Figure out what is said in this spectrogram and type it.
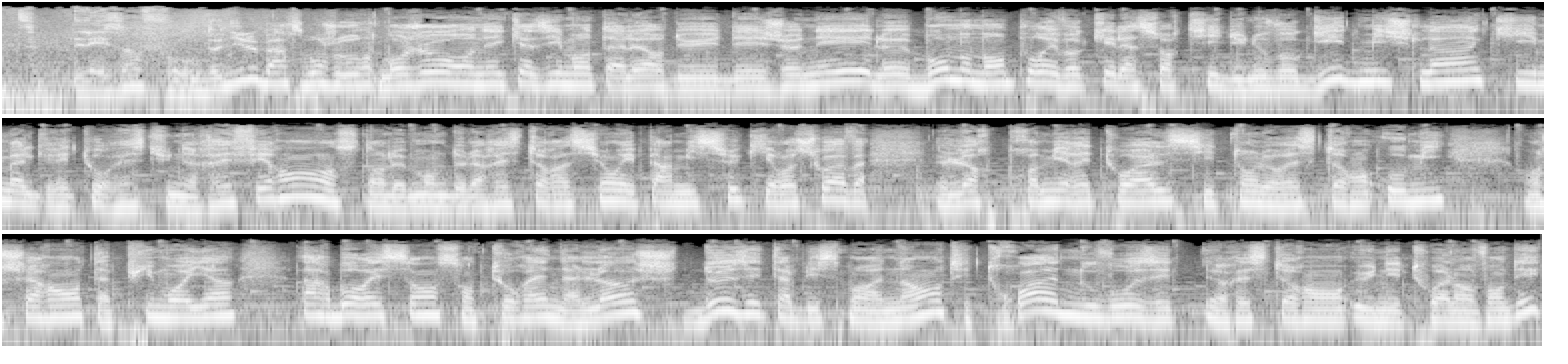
Alouette, les infos. Denis Lebars, bonjour. Bonjour, on est quasiment à l'heure du déjeuner. Le bon moment pour évoquer la sortie du nouveau guide Michelin qui malgré tout reste une référence dans le monde de la restauration et parmi ceux qui reçoivent leur première étoile, citons le restaurant Omi en Charente, à Puy-Moyen, Arborescence en Touraine, à Loche, deux établissements à Nantes et trois nouveaux restaurants une étoile en Vendée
